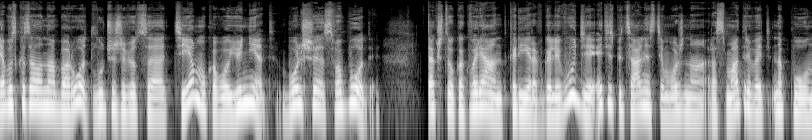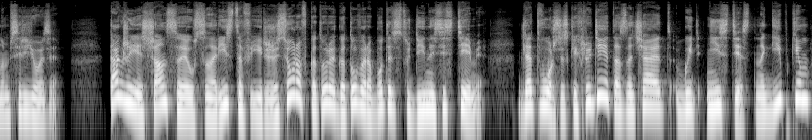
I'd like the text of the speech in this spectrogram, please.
Я бы сказала наоборот, лучше живется тем, у кого ее нет, больше свободы. Так что, как вариант карьеры в Голливуде, эти специальности можно рассматривать на полном серьезе. Также есть шансы у сценаристов и режиссеров, которые готовы работать в студийной системе. Для творческих людей это означает быть неестественно гибким,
